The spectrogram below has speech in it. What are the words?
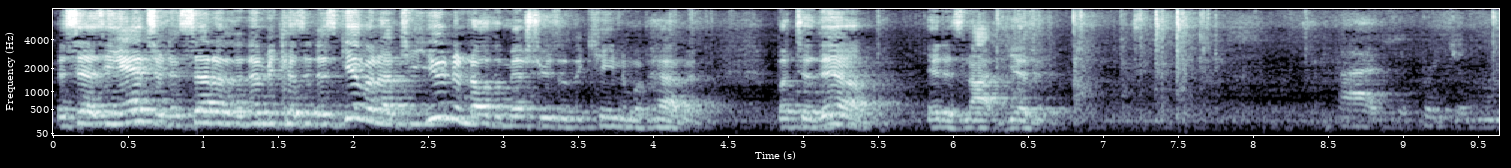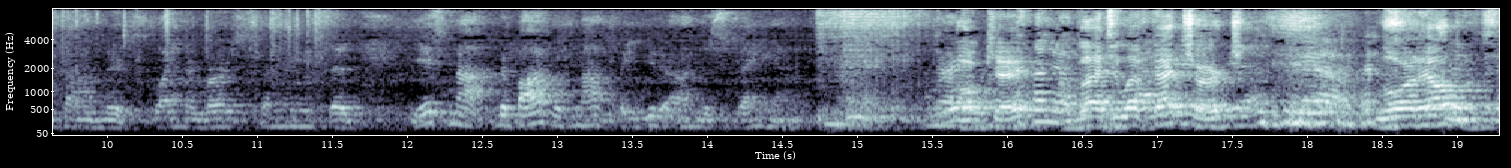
It says, He answered and said unto them, Because it is given unto you to know the mysteries of the kingdom of heaven, but to them it is not given. I asked the preacher one time to explain a verse to me. He said, "It's not the Bible's not for you to understand." Okay. I'm glad you left that church. Lord help us.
